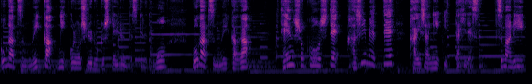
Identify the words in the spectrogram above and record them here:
5月6日にこれを収録しているんですけれども5月6日が転職をして初めて会社に行った日です。つまり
